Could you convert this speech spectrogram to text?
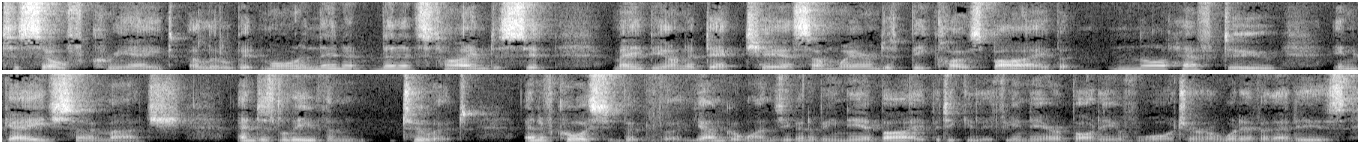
to self-create a little bit more, and then it, then it's time to sit maybe on a deck chair somewhere and just be close by, but not have to engage so much, and just leave them to it. And of course, the, younger ones, you're going to be nearby, particularly if you're near a body of water or whatever that is,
